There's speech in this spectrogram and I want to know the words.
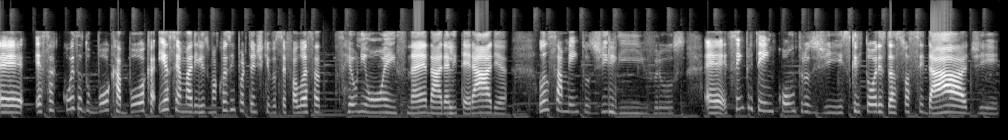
é, essa coisa do boca a boca, e assim, Amarilis, uma coisa importante que você falou, essas reuniões, né, da área literária, lançamentos de livros, é, sempre tem encontros de escritores da sua cidade,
